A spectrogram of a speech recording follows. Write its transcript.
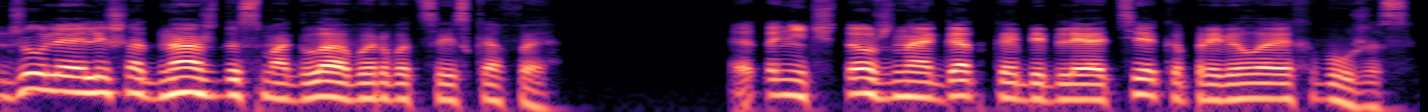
Джулия лишь однажды смогла вырваться из кафе. Эта ничтожная гадкая библиотека привела их в ужас.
